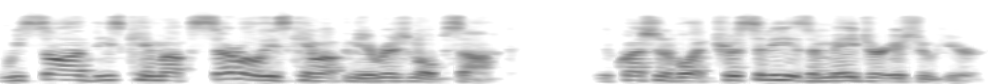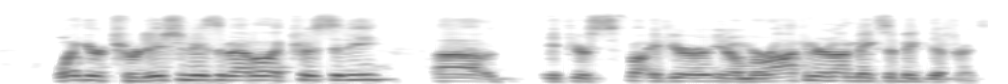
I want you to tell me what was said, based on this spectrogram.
we saw these came up, several of these came up in the original psak. The question of electricity is a major issue here. What your tradition is about electricity, uh, if you're if you're you know Moroccan or not, makes a big difference.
